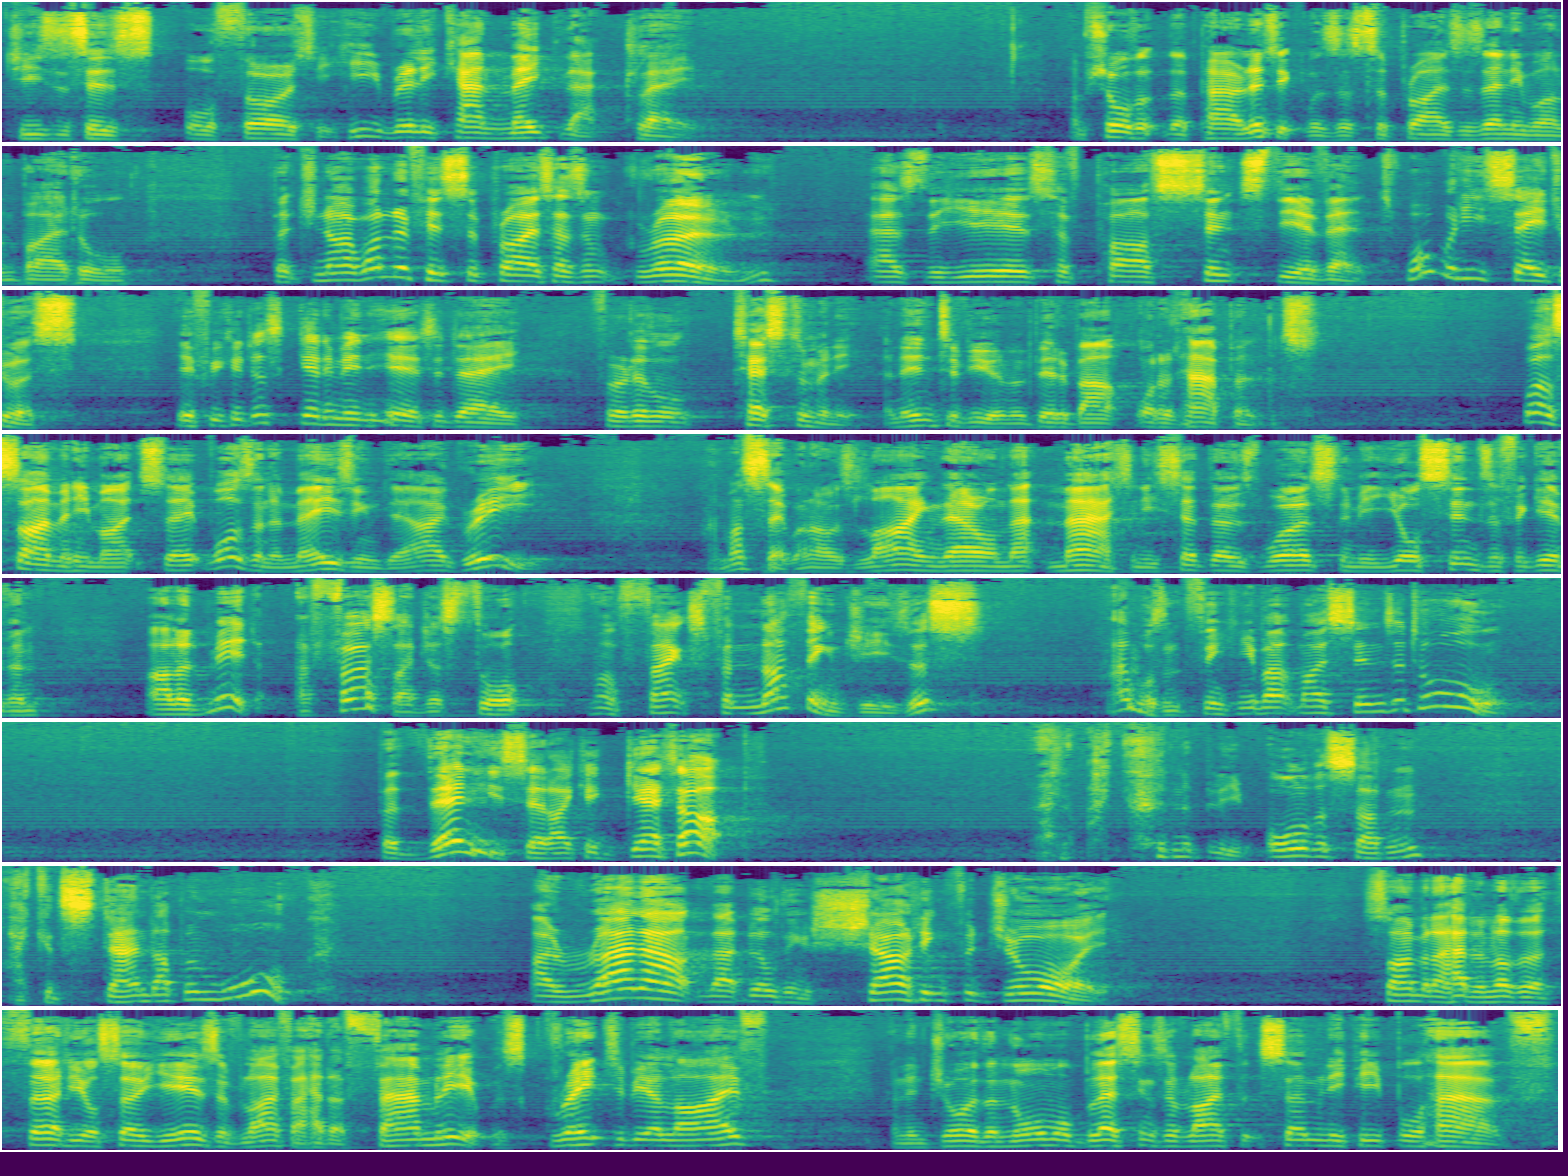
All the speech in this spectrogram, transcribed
Jesus' authority. He really can make that claim. I'm sure that the paralytic was as surprised as anyone by it all. But you know, I wonder if his surprise hasn't grown as the years have passed since the event. What would he say to us if we could just get him in here today for a little testimony and interview him a bit about what had happened? Well, Simon, he might say, it was an amazing day. I agree. I must say, when I was lying there on that mat and he said those words to me, Your sins are forgiven, I'll admit, at first I just thought, well, thanks for nothing, Jesus. I wasn't thinking about my sins at all. But then he said I could get up. And I couldn't believe. All of a sudden, I could stand up and walk. I ran out of that building shouting for joy. Simon, I had another 30 or so years of life. I had a family. It was great to be alive and enjoy the normal blessings of life that so many people have.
